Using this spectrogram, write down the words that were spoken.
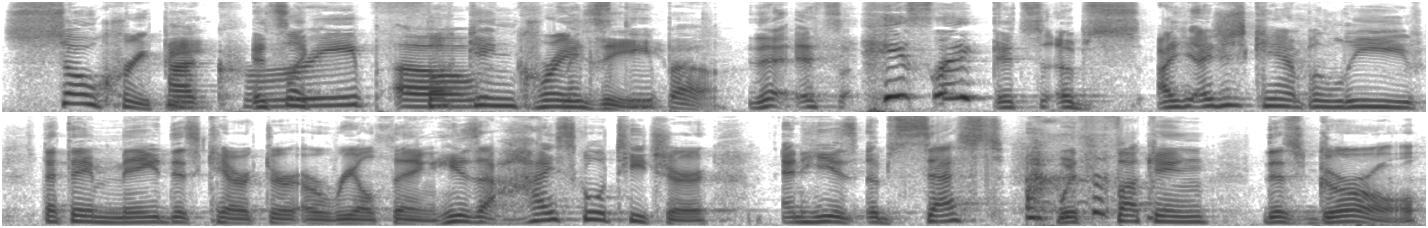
so creepy. It's like fucking crazy. McSteepo. It's He's like it's abs- I, I just can't believe that they made this character a real thing. He is a high school teacher and he is obsessed with fucking this girl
